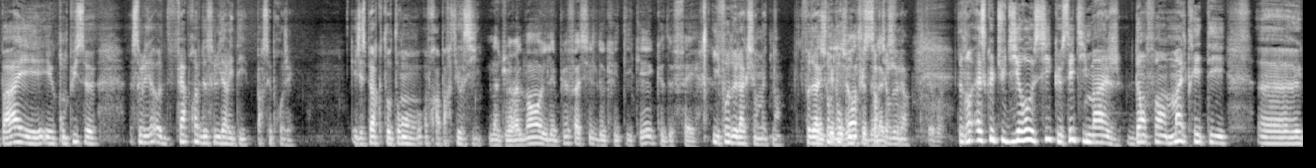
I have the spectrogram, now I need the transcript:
pas et, qu'on puisse euh, faire preuve de solidarité par ce projet. Et j'espère que Tonton en fera partie aussi. Naturellement, il est plus facile de critiquer que de faire. Il faut de l'action maintenant. Il faut de l'action pour qu'on puisse de sortir de là. Tonton, Est-ce que tu dirais aussi que cette image d'enfants maltraités, euh,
